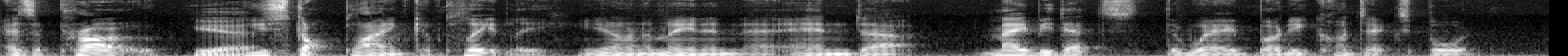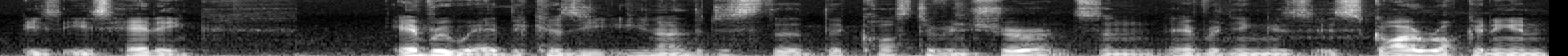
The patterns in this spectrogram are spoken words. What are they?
as a pro, yeah. you stop playing completely. You know what I mean? And and uh, maybe that's the way body contact sport is, is heading everywhere because you know just the, the cost of insurance and everything is, is skyrocketing. And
